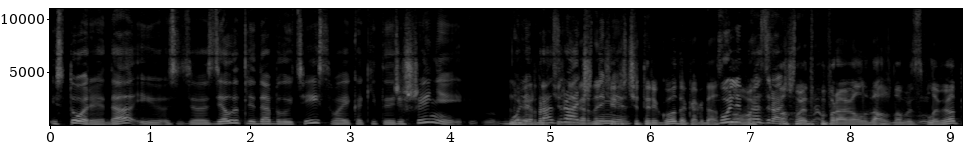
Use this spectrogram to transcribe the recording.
истории, да, и сделает ли WTA свои какие-то решения более наверное, прозрачными. Наверное, через 4 года, когда более снова, снова это правило должно быть всплывет.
